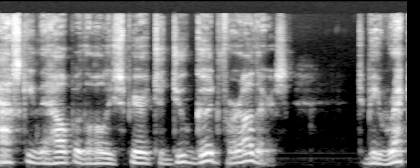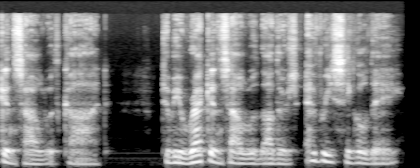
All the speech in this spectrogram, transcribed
asking the help of the Holy Spirit to do good for others, to be reconciled with God, to be reconciled with others every single day.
